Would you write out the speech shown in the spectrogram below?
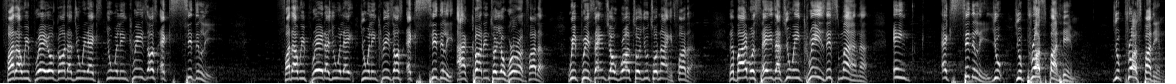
Father, we pray, oh God, that you will, ex- you will increase us exceedingly. Father, we pray that you will, eh, you will increase us exceedingly according to your word, Father. We present your word to you tonight, Father. The Bible says that you increase this man eh, in exceedingly. You, you prospered him. You prospered him.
